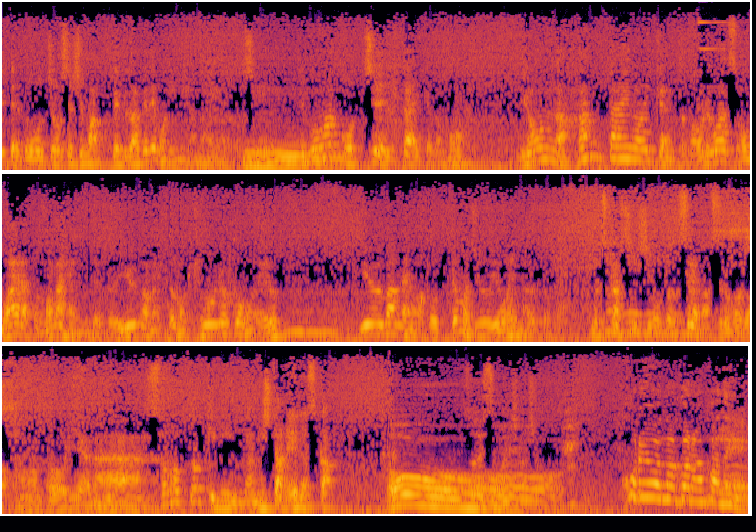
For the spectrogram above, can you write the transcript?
して同調してしまってるだけでも意味がないやろうし。うん。自分はこっちへ行きたいけどもいろんな反対の意見とか俺はお前らと乗らへんでというような人の協力も得る。という場面はとっても重要になると思う。難しい仕事をすればするほど。その通りやな。その時に何したらいいですか？おおそういう質問しましょこれはなかなかね、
